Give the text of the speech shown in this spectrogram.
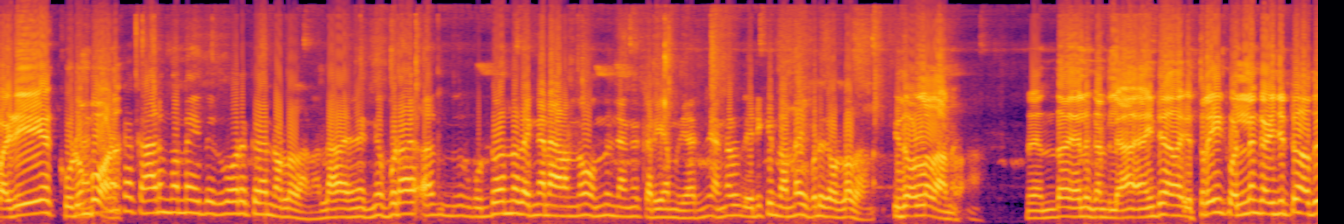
പഴയ കുടുംബമാണ്. കാണുന്ന ഇത് ഇതുപോലൊക്കെ തന്നെ ഉള്ളതാണ് അല്ല ഇവിടെ കൊണ്ടുവന്നത് എങ്ങനെയാണെന്നോ ഒന്നും ഞങ്ങൾക്ക് അറിയാൻ വിചാരിച്ചു ഞങ്ങൾ ഇരിക്കുന്നുണ്ടെ ഇവിടെ ഇതുള്ളതാണ്. ഇതുള്ളതാണ്. എന്തായാലും കണ്ടില്ല. അതിന്റെ ഇത്രയും കൊല്ലം കഴിഞ്ഞിട്ടും അത്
